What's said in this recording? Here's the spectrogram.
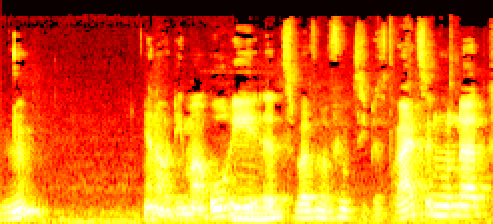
Hm? Genau, die Maori äh, 1250 bis 1300.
